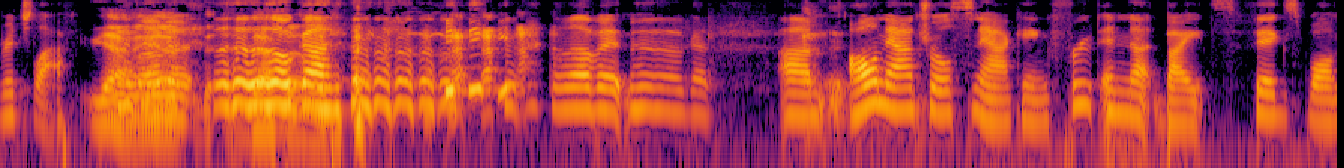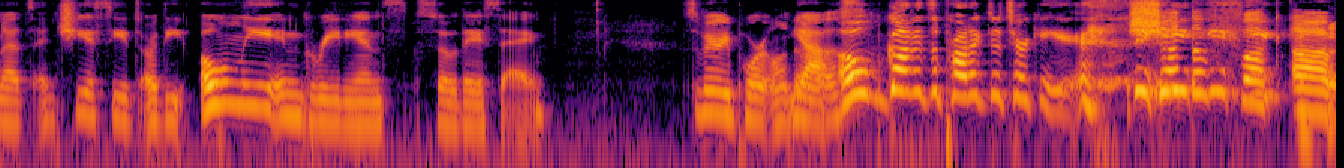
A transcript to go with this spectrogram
rich laugh. Yeah, I love yeah, it. d- oh God. I love it. Oh God. Um, all natural snacking, fruit and nut bites, figs, walnuts, and chia seeds are the only ingredients, so they say. It's very Portland. of Yeah. us. Oh God, it's a product of Turkey. shut the fuck up.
